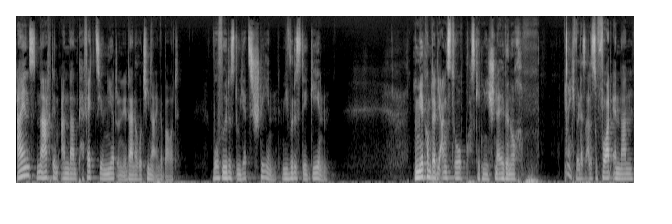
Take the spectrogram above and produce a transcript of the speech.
eins nach dem anderen perfektioniert und in deine Routine eingebaut. Wo würdest du jetzt stehen? Wie würde es dir gehen? Bei mir kommt da die Angst hoch, boah, es geht mir nicht schnell genug ich will das alles sofort ändern.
